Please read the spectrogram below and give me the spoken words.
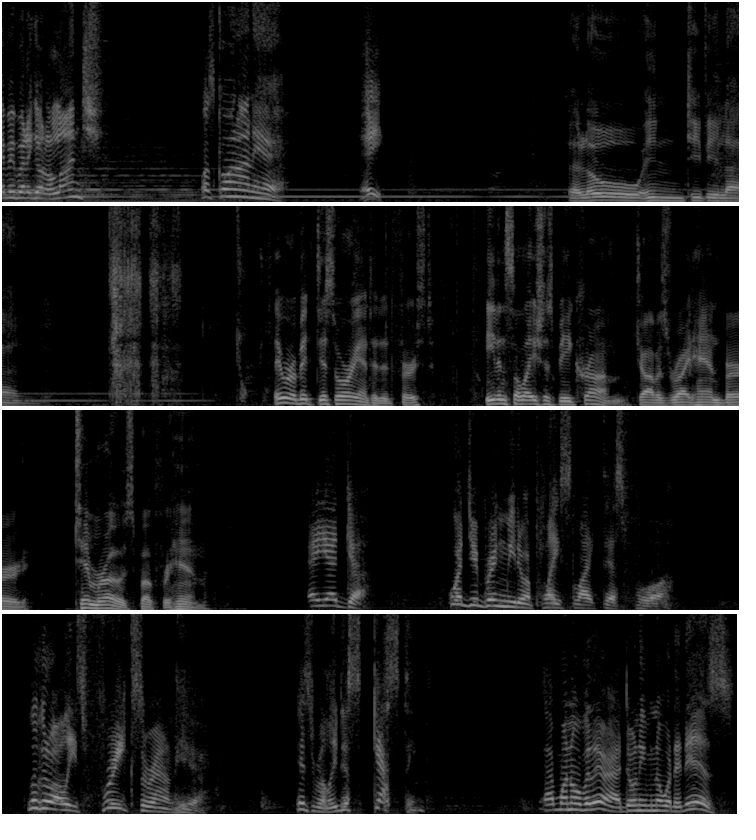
Everybody go to lunch? What's going on here? Hey. Hello in TV land. They were a bit disoriented at first. Even Salacious B. Crumb, Jabba's right-hand bird. Tim Rose spoke for him. Hey, Edgar. What'd you bring me to a place like this for? Look at all these freaks around here. It's really disgusting. That one over there, I don't even know what it is.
